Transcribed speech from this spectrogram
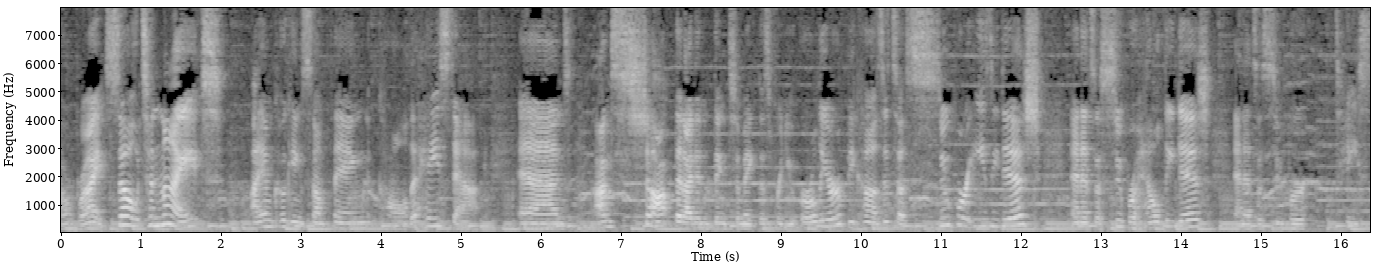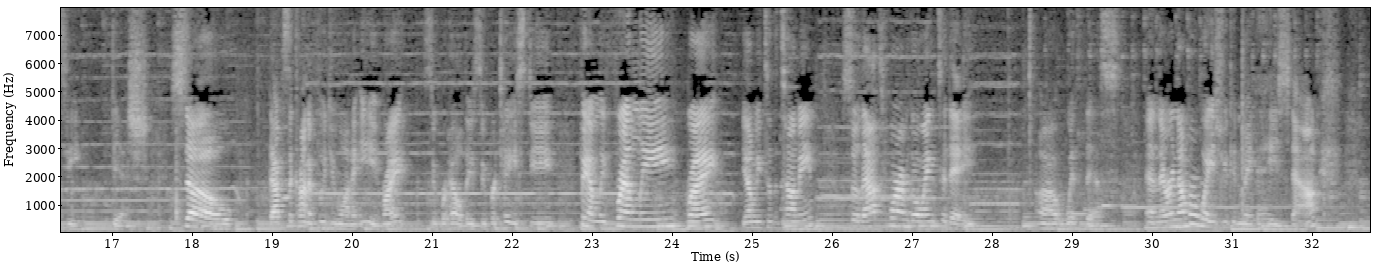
All right, so tonight I am cooking something called a haystack. And I'm shocked that I didn't think to make this for you earlier because it's a super easy dish and it's a super healthy dish and it's a super tasty dish. So that's the kind of food you want to eat, right? Super healthy, super tasty, family friendly, right? Yummy to the tummy. So that's where I'm going today uh, with this. And there are a number of ways you can make a haystack,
